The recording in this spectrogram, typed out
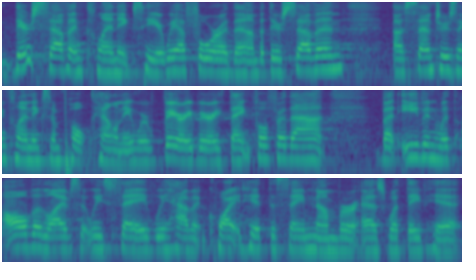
there's seven clinics here. We have four of them, but there's seven uh, centers and clinics in Polk County. We're very, very thankful for that. But even with all the lives that we save, we haven't quite hit the same number as what they've hit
